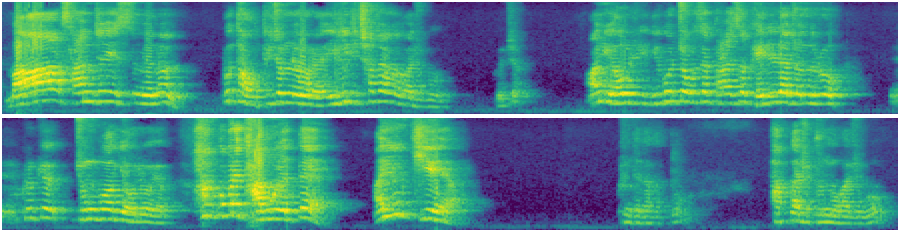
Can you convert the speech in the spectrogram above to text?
막 산재에 있으면은 그거 다 어떻게 점령을 해? 일일이 찾아가가지고 그죠? 아니 이곳저곳에 다 해서 게릴라전으로 예, 그렇게 정보하기 어려워요. 한꺼번에 다 모였대. 아 이건 기회야. 근데다가 또 밥까지 굶어가지고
